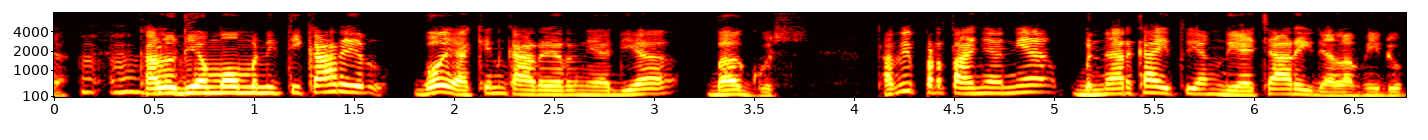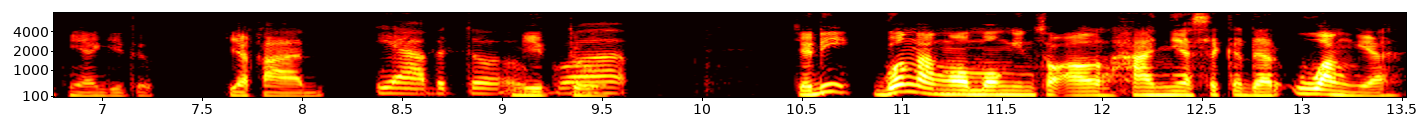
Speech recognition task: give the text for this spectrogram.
ya. Mm-mm. kalau dia mau meniti karir gue yakin karirnya dia bagus. Tapi pertanyaannya benarkah itu yang dia cari dalam hidupnya gitu? Ya kan? Ya betul. Gitu. Gua- jadi gue nggak ngomongin soal hanya sekedar uang ya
